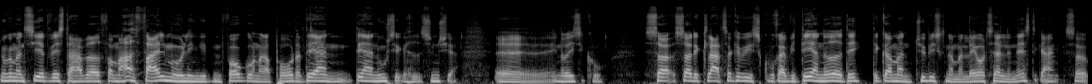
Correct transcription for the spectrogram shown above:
Nu kan man sige, at hvis der har været for meget fejlmåling i den foregående rapport, og det er en, det er en usikkerhed, synes jeg, øh, en risiko, så, så er det klart, så kan vi skulle revidere noget af det. Det gør man typisk, når man laver tallene næste gang, så,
